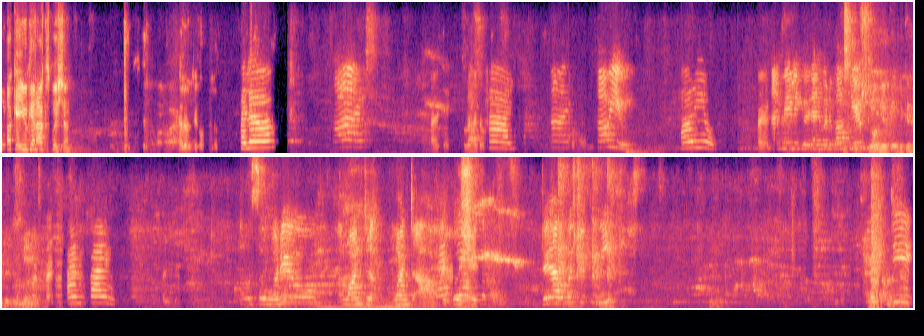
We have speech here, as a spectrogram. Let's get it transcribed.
Okay, you can ask question. Hello, Chico. Hello. Hello. Hi. Hi, hi, Hi. Hi. How are you? How are you? Fine. I'm really good. And what about you? Slowly, okay, because they can learn. I'm fine. I'm fine. Oh, so what do you want to, want uh, a question? Do you have a question for me? Tea.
